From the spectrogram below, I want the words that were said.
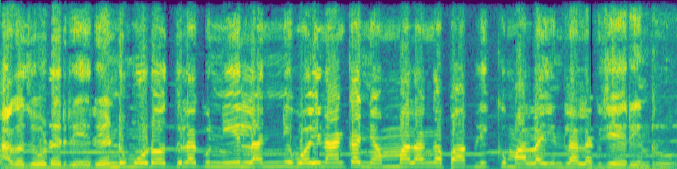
అగ చూడర్రి రెండు మూడు వద్దులకు నీళ్ళన్నీ పోయినాక నెమ్మలంగా పబ్లిక్ మళ్ళా ఇండ్లకు చేరిండ్రు.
